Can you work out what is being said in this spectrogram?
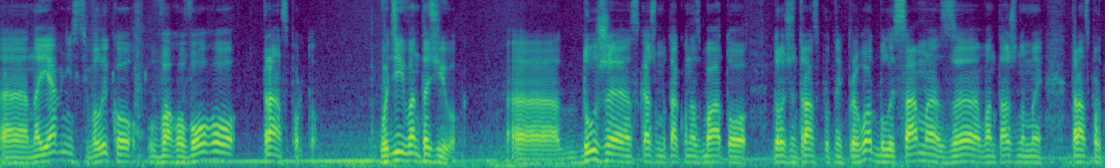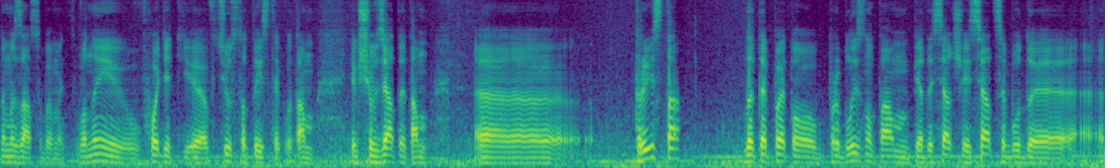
е, наявність великого вагового транспорту, водій вантажівок. Е, Дуже, скажімо так, у нас багато дорожньо-транспортних пригод були саме з вантажними транспортними засобами. Вони входять е, в цю статистику. Там, якщо взяти там е, 300 ДТП, то приблизно там 50-60 це буде е,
